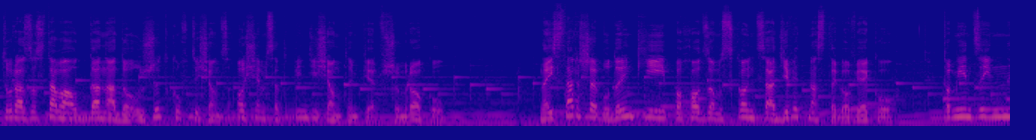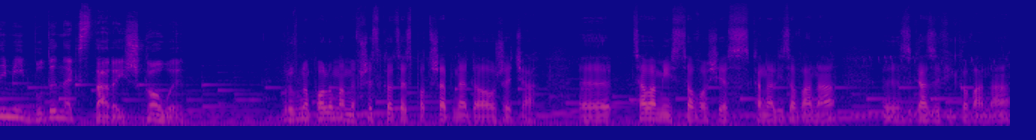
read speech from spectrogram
która została oddana do użytku w 1851 roku. Najstarsze budynki pochodzą z końca XIX wieku. To m.in. budynek starej szkoły. W Równopolu mamy wszystko, co jest potrzebne do życia. E, Cała miejscowość jest skanalizowana, e, zgazyfikowana.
